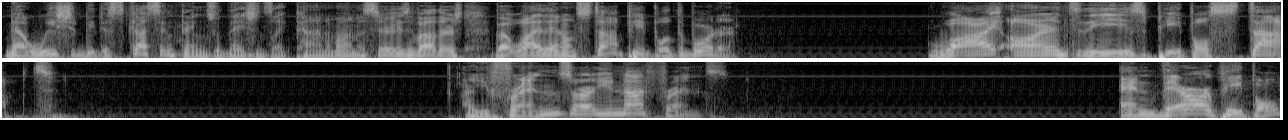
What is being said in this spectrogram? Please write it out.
Now, we should be discussing things with nations like Panama and a series of others about why they don't stop people at the border. Why aren't these people stopped? Are you friends or are you not friends? And there are people,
